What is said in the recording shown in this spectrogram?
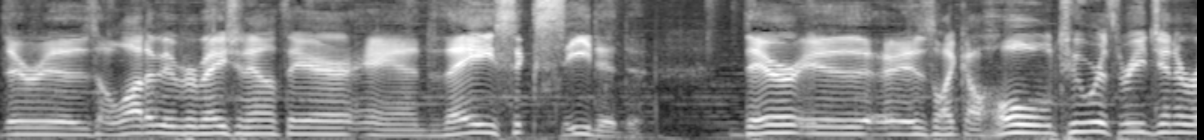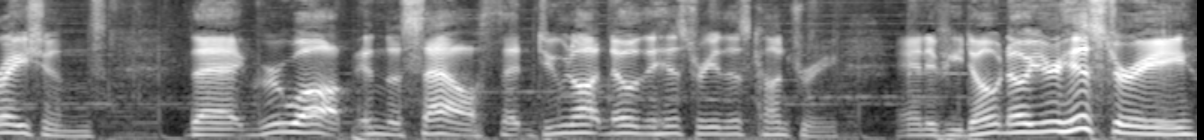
there is a lot of information out there, and they succeeded there is, is like a whole two or three generations that grew up in the South that do not know the history of this country. And if you don't know your history,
